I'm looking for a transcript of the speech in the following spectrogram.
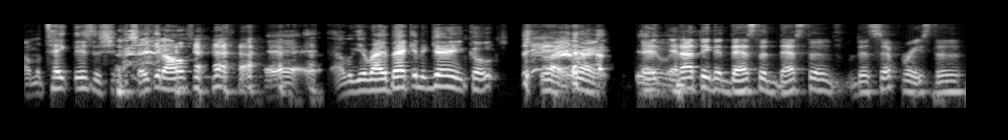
I'm gonna take this and sh- shake it off. Eh, I will get right back in the game, coach. right, right. Yeah, and, and I think that that's the that's the that separates the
